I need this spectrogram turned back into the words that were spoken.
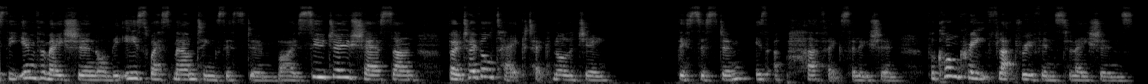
is the information on the east-west mounting system by Suzhou Sharesun Photovoltaic Technology. This system is a perfect solution for concrete flat roof installations,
